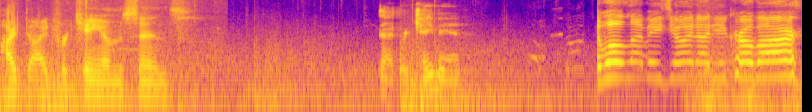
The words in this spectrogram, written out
I died for KM sins. Died for K-Man. It won't let me join on you, crowbar.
